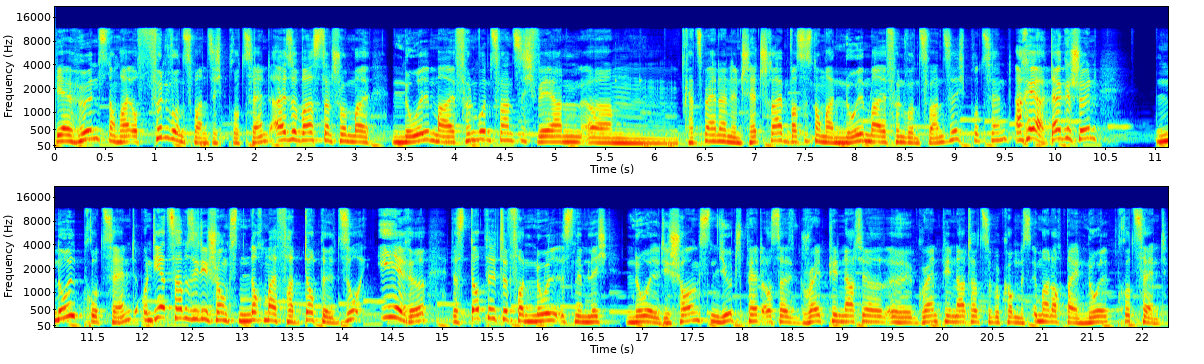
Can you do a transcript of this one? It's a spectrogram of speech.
Wir erhöhen es nochmal auf 25%. Also war es dann schon mal 0 mal 25 wären, ähm, kannst du mir einer in den Chat schreiben? Was ist nochmal 0 mal 25%? Ach ja, Dankeschön. 0% und jetzt haben sie die Chancen nochmal verdoppelt. So Ehre. Das Doppelte von 0 ist nämlich 0. Die Chancen, Huge Pad aus der Great Pinata, äh, Grand Pinata zu bekommen, ist immer noch bei 0%.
